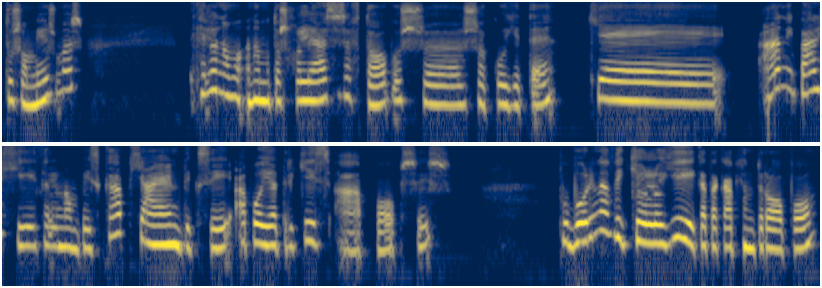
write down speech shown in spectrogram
τους ομοίους μας. Θέλω να, να μου το σχολιάσεις αυτό, όπως ε, σου ακούγεται και αν υπάρχει, θέλω να μου πεις, κάποια ένδειξη από ιατρικής απόψης που μπορεί να δικαιολογεί κατά κάποιον τρόπο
